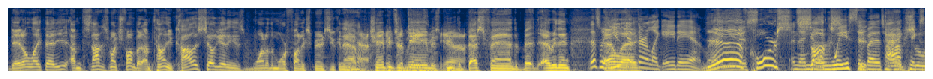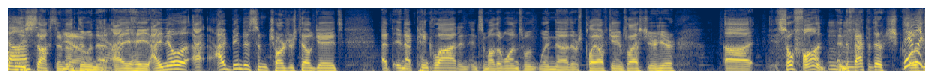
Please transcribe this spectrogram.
They don't like that either. Um, it's not as much fun, but I'm telling you, college tailgating is one of the more fun experiences you can have. Yeah, Championship game is people, the best fan, the be- everything. That's what LA. you get there like 8 a.m. Right? Yeah, You of course. And then Sucks. you're wasted It by the time it kicks absolutely off. sucks. They're not Yeah. doing that. Yeah. I hate. I know. I, I've been to some Chargers tailgates at, in that pink lot and, and some other ones when when uh, there was playoff games last year here. Uh, so fun, and the fact that they're Mm-hmm. They have like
